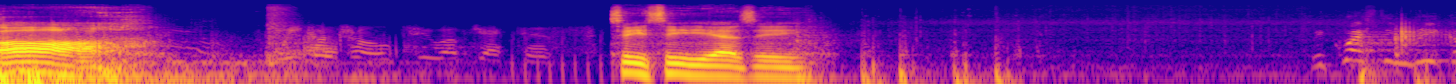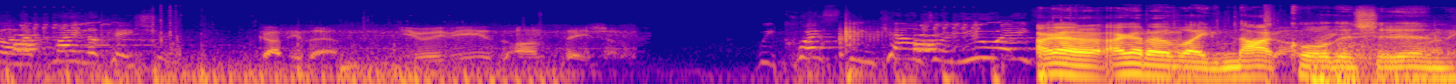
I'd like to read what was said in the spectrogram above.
Ah. We control two objectives. See, see, yeah, see. Requesting recon at my location. Copy that. UAV is on station. Requesting counter UAV. I gotta, I gotta like not call this shit in.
